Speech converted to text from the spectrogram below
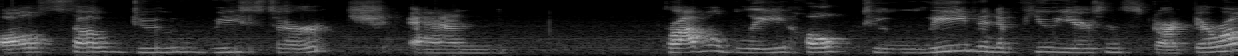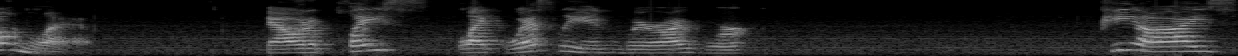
also do research and probably hope to leave in a few years and start their own lab. Now, at a place like Wesleyan, where I work, PIs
